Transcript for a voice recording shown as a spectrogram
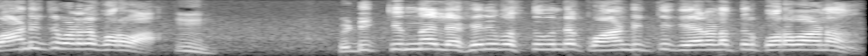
ക്വാണ്ടിറ്റി വളരെ കുറവാ. പിടിക്കുന്ന ലഹരി വസ്തുവിന്റെ ക്വാണ്ടിറ്റി കേരളത്തിൽ കുറവാണ്.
